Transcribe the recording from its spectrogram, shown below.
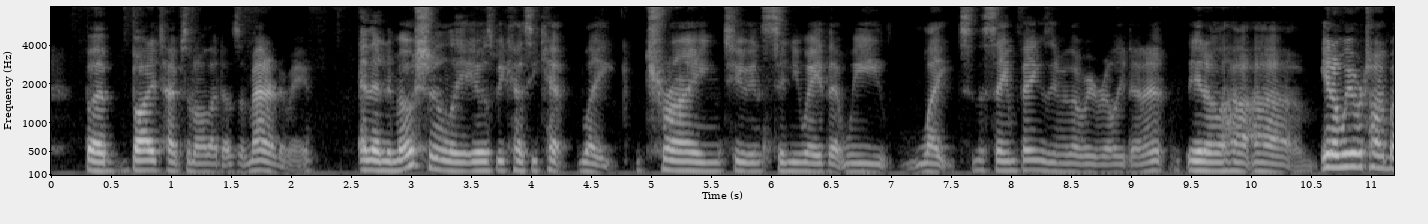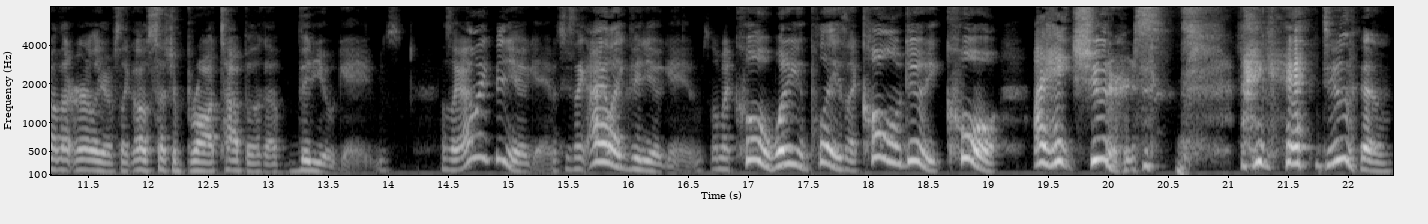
but body types and all that doesn't matter to me and then emotionally it was because he kept like trying to insinuate that we liked the same things even though we really didn't you know how um you know we were talking about that earlier it's like oh such a broad topic like video games I was like, I like video games. He's like, I like video games. I'm like, cool. What do you play? He's like, Call of Duty. Cool. I hate shooters. I can't do them.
